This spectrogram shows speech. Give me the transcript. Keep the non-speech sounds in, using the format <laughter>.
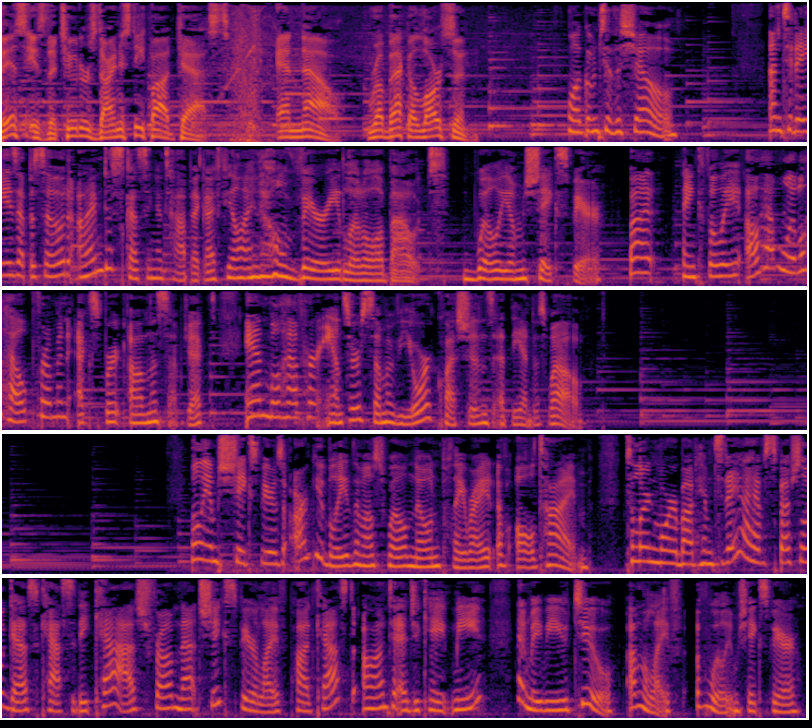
This is the Tudors Dynasty Podcast. And now, Rebecca Larson. Welcome to the show. On today's episode, I'm discussing a topic I feel I know <laughs> very little about William Shakespeare. But thankfully, I'll have a little help from an expert on the subject, and we'll have her answer some of your questions at the end as well. William Shakespeare is arguably the most well-known playwright of all time. To learn more about him today, I have special guest Cassidy Cash from that Shakespeare Life podcast on to educate me, and maybe you too, on the life of William Shakespeare.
